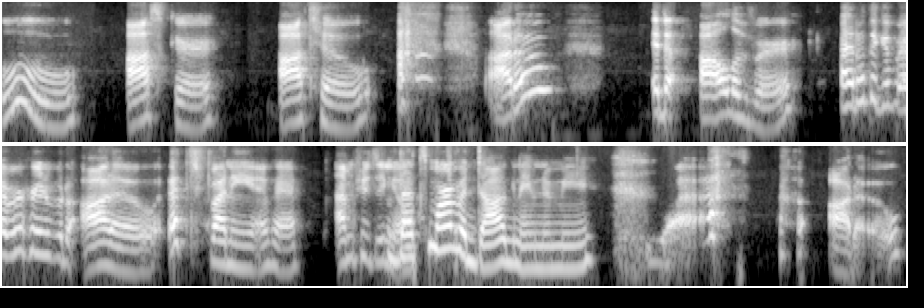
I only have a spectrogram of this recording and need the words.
ooh, Oscar, Otto, Otto, and Oliver. I don't think I've ever heard of an Otto. That's funny. Okay, I'm choosing That's more of a dog name to me. Yeah. Otto.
